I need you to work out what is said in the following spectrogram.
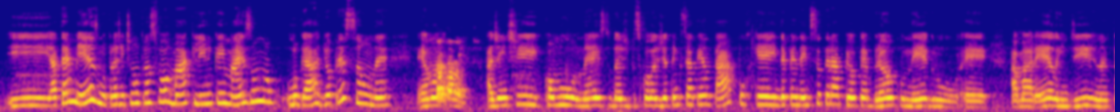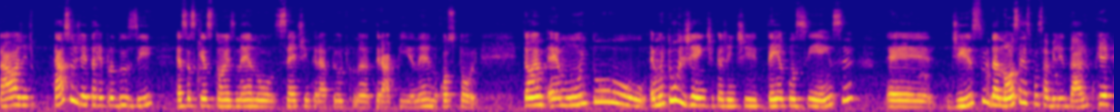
E até mesmo para a gente não transformar a clínica em mais um lugar de opressão, né? É uma, Exatamente. A gente, como né, estudante de psicologia, tem que se atentar, porque independente se o terapeuta é branco, negro, é, amarelo, indígena e tal, a gente está sujeito a reproduzir essas questões né, no setting terapêutico, na terapia, né, no consultório. Então é, é, muito, é muito urgente que a gente tenha consciência é, disso, da nossa responsabilidade, porque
